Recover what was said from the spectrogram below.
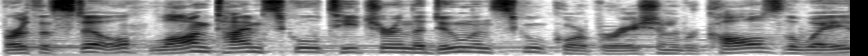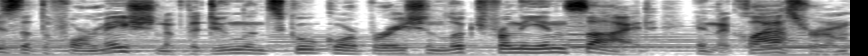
Bertha Still, longtime school teacher in the Duneland School Corporation, recalls the ways that the formation of the Duneland School Corporation looked from the inside, in the classroom,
